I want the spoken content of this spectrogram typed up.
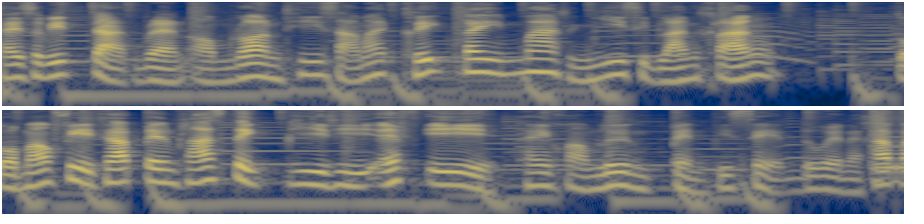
ใช้สวิตช์จากแบรนด์ออมรอนที่สามารถคลิกได้มากถึง 20 ล้านครั้ง ตัวเมาส์ฟีดครับเป็นพลาสติก PTFE ให้ความลื่นเป็นพิเศษด้วยนะครับ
